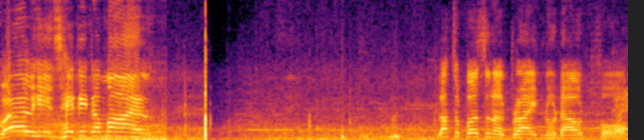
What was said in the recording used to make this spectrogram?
Well, he's hit it a mile. Lots of personal pride, no doubt, for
